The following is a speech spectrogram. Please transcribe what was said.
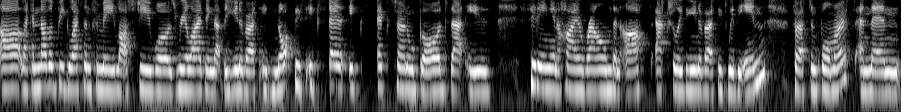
uh, like another big lesson for me last year was realizing that the universe is not this ex- external God that is sitting in a higher realm than us. Actually, the universe is within, first and foremost, and then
